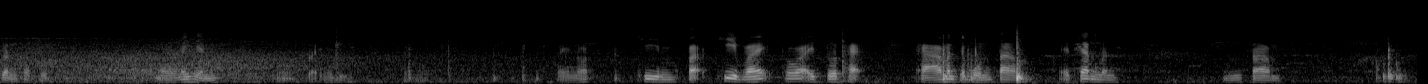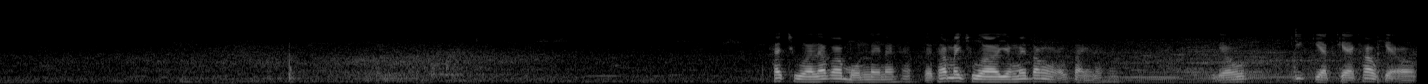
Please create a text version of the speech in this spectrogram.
ก่อนครับผมมองไม่เห็น ใส่ให้ดูใส่น็อตคีมปะคีบไว้ เพราะว่าไอตัวแถะ ขามันจะหมุนตามไอ้แท่นมัน หมุนตาม ถ้าชัวร์แล้วก็หมุนเลยนะครับ แต่ถ้าไม่ชัวร์ยังไม่ต้องเอาใส่นะครับ เดี๋ยวขี้เกียจแกะเข้าแกะออก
